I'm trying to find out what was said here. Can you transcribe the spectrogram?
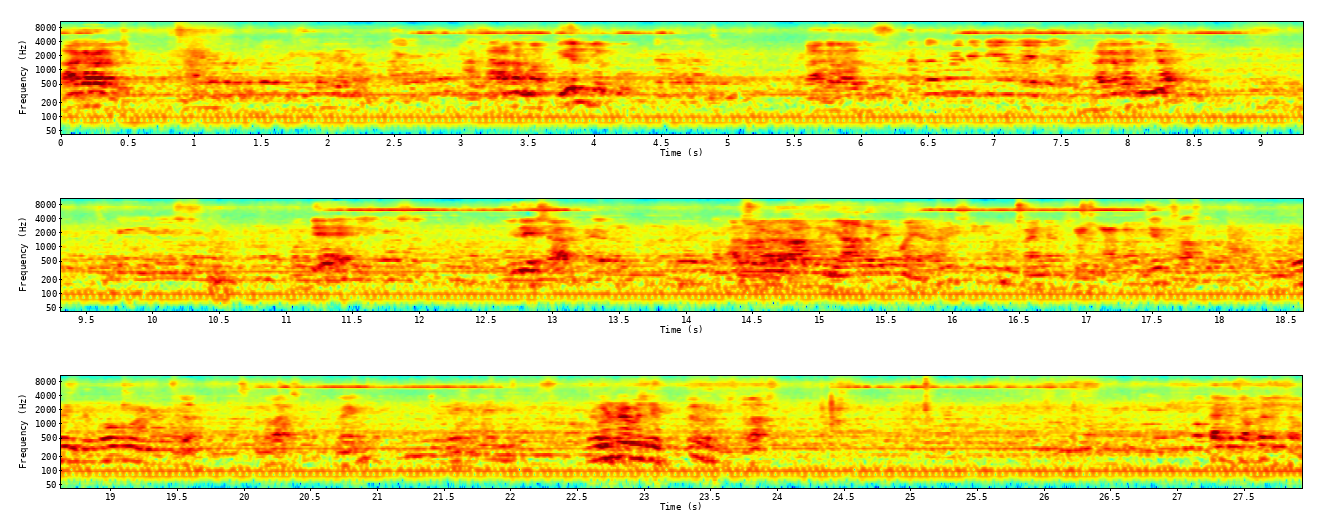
నాగరాజు. నానమ్మ పేరు చెప్పు. నాగరాజు. నాగరాజు ఇంకా? ఉంటే విదేశా నాగరాజు యాదవేమయ్య? ఫైనాన్స్ ఒక్క నిమిషం ఒక్క నిమిషం.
